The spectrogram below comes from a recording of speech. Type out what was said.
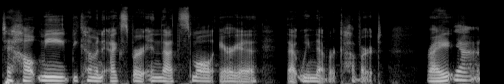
to help me become an expert in that small area that we never covered. Right? Yeah.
